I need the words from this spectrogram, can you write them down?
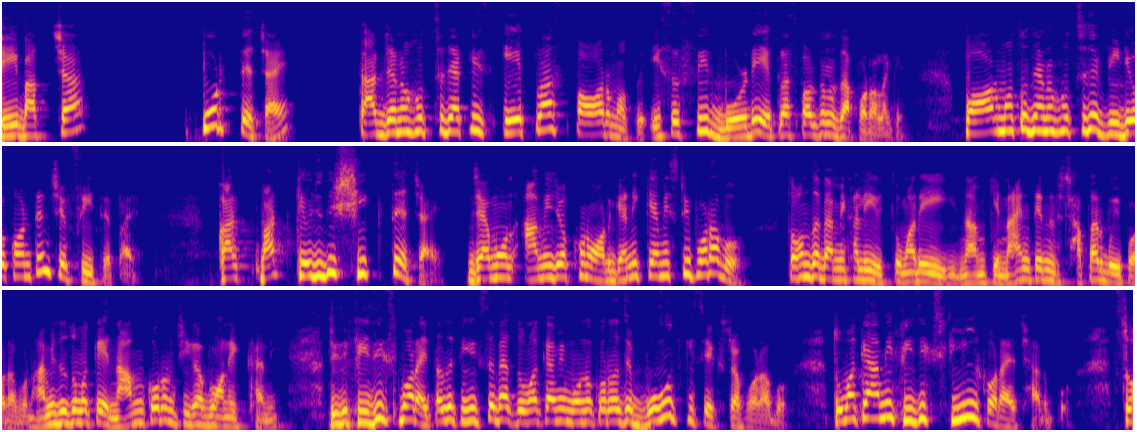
যে বাচ্চা পড়তে চায়, তার যেন হচ্ছে যে অ্যাটলিস্ট এ প্লাস পাওয়ার মতো এসএসসি বোর্ডে এ প্লাস পাওয়ার জন্য যা পড়া লাগে, পাওয়ার মতো যেন হচ্ছে যে ভিডিও কন্টেন্ট সে ফ্রিতে পায়। বাট কেউ যদি শিখতে চায়, যেমন আমি যখন অর্গানিক কেমিস্ট্রি পড়াবো তখন তবে আমি খালি তোমার এই নাম কি নাইন টেনের সাঁতার বই পড়াবো না। আমি তো তোমাকে নামকরণ শিখাবো অনেকখানি। যদি ফিজিক্স পড়াই, তাহলে ফিজিক্সে ব্যাপার তোমাকে আমি মনে করো যে বহুত কিছু এক্সট্রা পড়াবো। তোমাকে আমি ফিজিক্স ফিল করায় ছাড়বো। সো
